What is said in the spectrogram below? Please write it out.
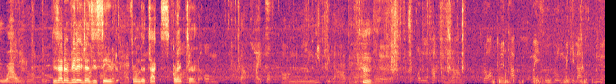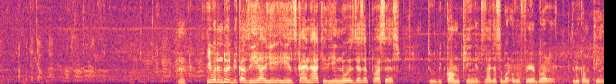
Wow. These are the villagers he saved from the tax collector. Hmm. เธอ พลพรรคของเรา พร้อมเคลื่อนทัพไปสู่กรุงมิถิลาทุกเมื่อ พระพุทธเจ้าค่ะ he wouldn't do it because he he he is kind-hearted he knows there's a process to become king it's not just about overthrow your brother to become king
